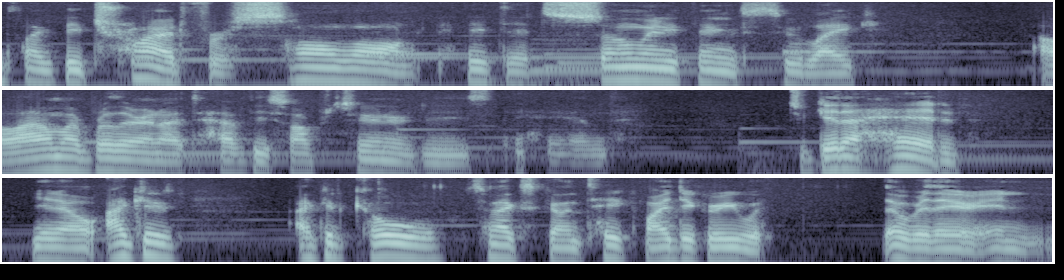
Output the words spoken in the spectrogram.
It's like they tried for so long. They did so many things to like allow my brother and I to have these opportunities and to get ahead. You know, I could I could go to Mexico and take my degree with over there and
